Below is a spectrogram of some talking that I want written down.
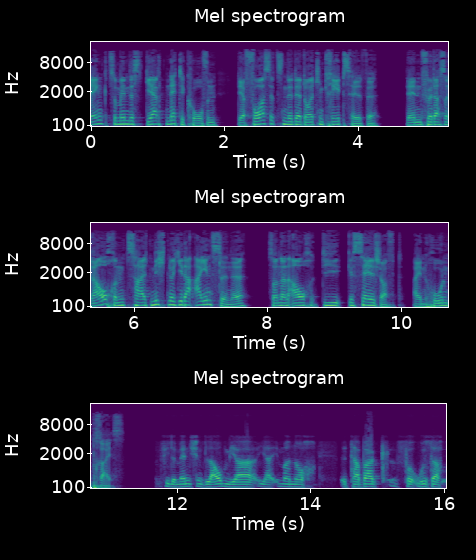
denkt zumindest Gerd Nettekoven, der Vorsitzende der Deutschen Krebshilfe. Denn für das Rauchen zahlt nicht nur jeder Einzelne, sondern auch die Gesellschaft einen hohen Preis. Viele Menschen glauben ja, ja immer noch, Tabak verursacht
